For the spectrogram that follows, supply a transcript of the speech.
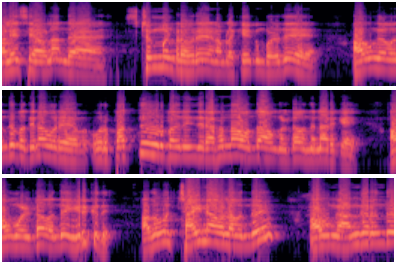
மலேசியாவில் அந்த ஸ்டிம்ன்றவர் நம்மளை கேட்கும் பொழுது அவங்க வந்து பார்த்தீங்கன்னா ஒரு ஒரு பத்து ஒரு பதினஞ்சு ரகம் தான் வந்து அவங்கள்ட்ட வந்து என்ன இருக்கு? அவங்கள்ட்ட வந்து இருக்குது. அதுவும் சைனாவில் வந்து அவங்க அங்கேருந்து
